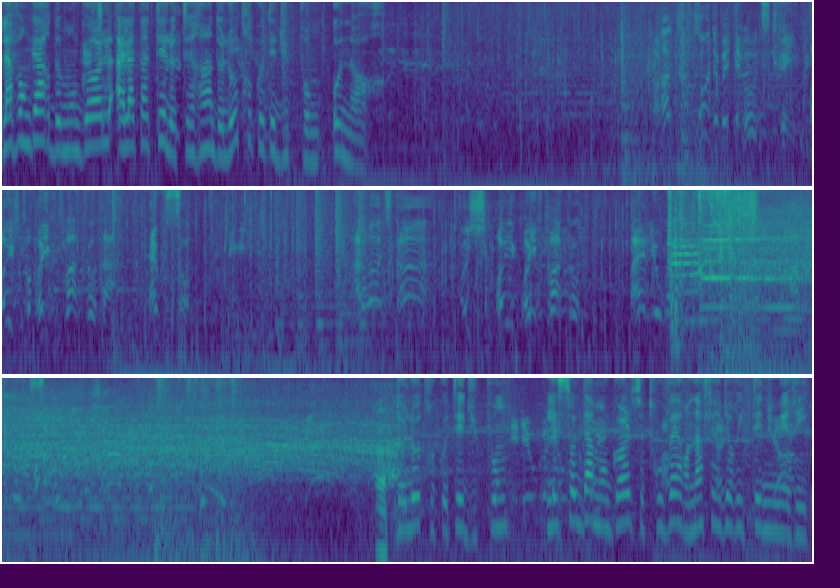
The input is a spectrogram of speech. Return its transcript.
l'avant-garde mongole alla tâter le terrain de l'autre côté du pont, au nord. De l'autre côté du pont, les soldats mongols se trouvèrent en infériorité numérique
